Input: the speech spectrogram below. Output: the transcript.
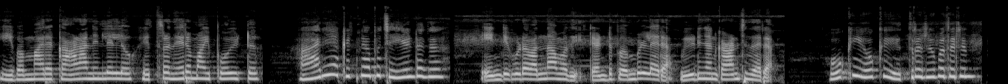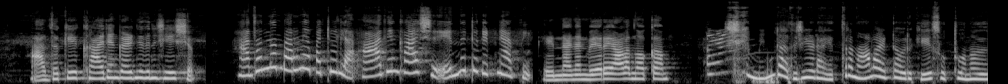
ഇവന്മാരെ കാണാനില്ലല്ലോ. എത്ര നേരമായി പോയിട്ട്. ആരെയാ കിഡ്നാപ്പ് ചെയ്യേണ്ടത്? എന്റെ കൂടെ വന്നാ മതി. രണ്ട് പെമ്പിള്ളേരാ വീട് ഞാൻ കാണിച്ചു തരാം. ഓക്കെ ഓക്കെ എത്ര രൂപ തരും? അതൊക്കെ കാര്യം കഴിഞ്ഞതിന് ശേഷം. അതൊന്നും പറഞ്ഞാൽ പറ്റില്ല ആദ്യം കാശ് എന്നിട്ട് കിഡ്നാപ്പിംഗ് എന്നാ ഞാൻ വേറെ ആളെ നോക്കാം. ശേ മിണ്ടാതിരിയടാ. എത്ര നാളായിട്ടാ ഒരു കേസ് ഒത്തു വന്നത്?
